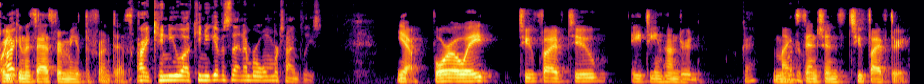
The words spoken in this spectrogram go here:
right. can just ask for me at the front desk. All right, can you uh, can you give us that number one more time, please? Yeah, 408 252 1800. Okay, My extension is 253.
